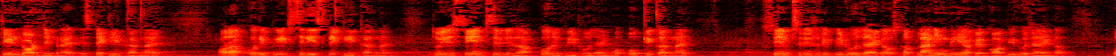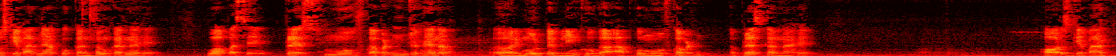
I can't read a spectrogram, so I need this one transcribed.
तीन डॉट दिख रहा है, इस पे क्लिक करना है और आपको रिपीट सीरीज़ पे क्लिक करना है। तो ये सेम सीरीज़ आपको रिपीट हो जाएगा। ओके करना है। सेम सीरीज़ रिपीट हो जाएगा। उसका प्लानिंग भी यहाँ पे कॉपी हो जाएगा। उसके बाद में आपको कंफर्म करना है। वापस से प्रेस मूव का बटन जो है ना रिमोट पे ब्लिंक होगा। आपको मूव का बटन प्रेस करना है। और उसके बाद,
